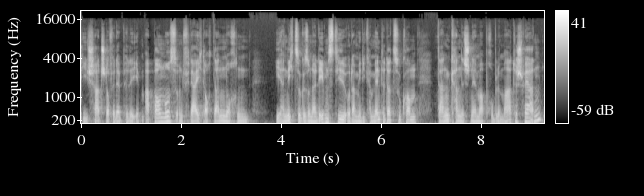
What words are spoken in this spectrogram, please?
die Schadstoffe der Pille eben abbauen muss und vielleicht auch dann noch ein eher nicht so gesunder Lebensstil oder Medikamente dazukommen, dann kann es schnell mal problematisch werden.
